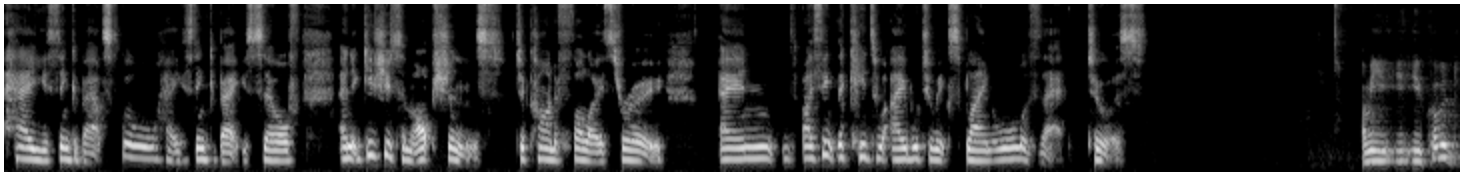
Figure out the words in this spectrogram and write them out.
how you think about school, how you think about yourself, and it gives you some options to kind of follow through. And I think the kids were able to explain all of that to us. I mean, you, you covered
